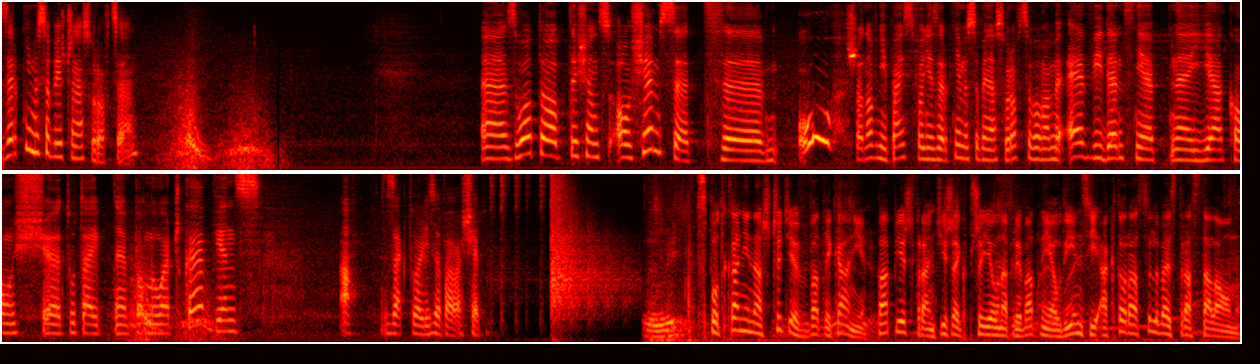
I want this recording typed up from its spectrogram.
Zerknijmy sobie jeszcze na surowce. E, Złoto 1800. e, U, szanowni Państwo, nie zerkniemy sobie na surowce, bo mamy ewidentnie e, jakąś e, tutaj e, pomyłeczkę, więc. A, zaktualizowała się. Spotkanie na szczycie w Watykanie. Papież Franciszek przyjął na prywatnej audiencji aktora Sylwestra Stallone.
